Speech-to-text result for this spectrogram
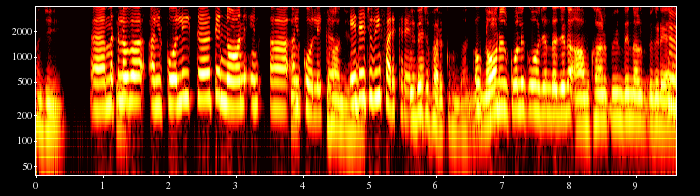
ਹਾਂਜੀ। ਮਤਲਬ ਅਲਕੋਹਲਿਕ ਤੇ ਨਾਨ ਅਲਕੋਹਲਿਕ ਇਹਦੇ। ਚ ਵੀ ਫ਼ਰਕ ਰਹਿੰਦਾ ਇਹਦੇ ਚ ਫ਼ਰਕ ਹੁੰਦਾ ਜੀ. ਨਾਨ ਅਲਕੋਹਲਿਕ ਉਹ ਹੋ ਜਾਂਦਾ ਜਿਹੜਾ ਆਮ ਖਾਣ ਪੀਣ ਦੇ ਨਾਲ ਵਿਗੜਿਆ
